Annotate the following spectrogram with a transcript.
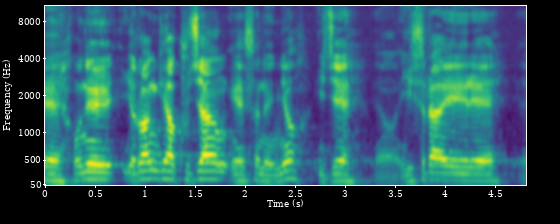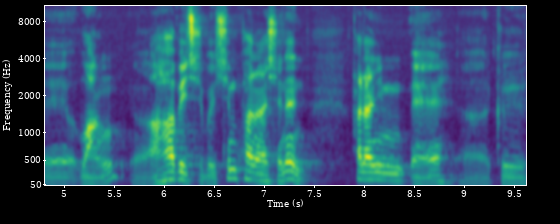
예, 오늘 열왕기하 9장에서는요. 이제 어, 이스라엘의 에, 왕 어, 아합의 집을 심판하시는 하나님의 어, 그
